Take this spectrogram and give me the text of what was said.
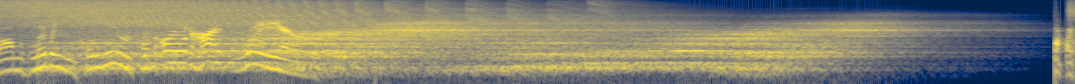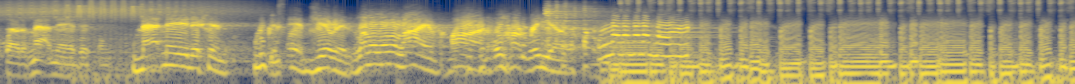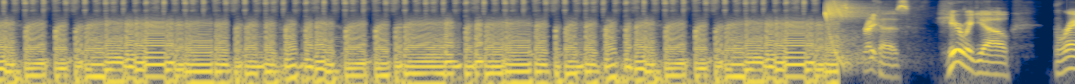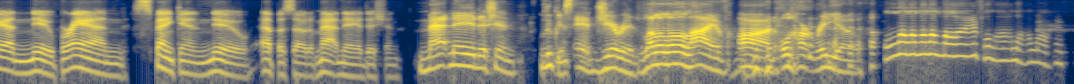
Transmitting to you from Old Heart Radio. Episode of Matinee Edition. Matinee edition. Lucas and Jared. La la la la live on Old Heart Radio. Right. because here we go brand new brand spanking new episode of matinee edition Matinee edition. Lucas and Jared. La la la la live on Old Heart Radio. la la la la live la la la live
